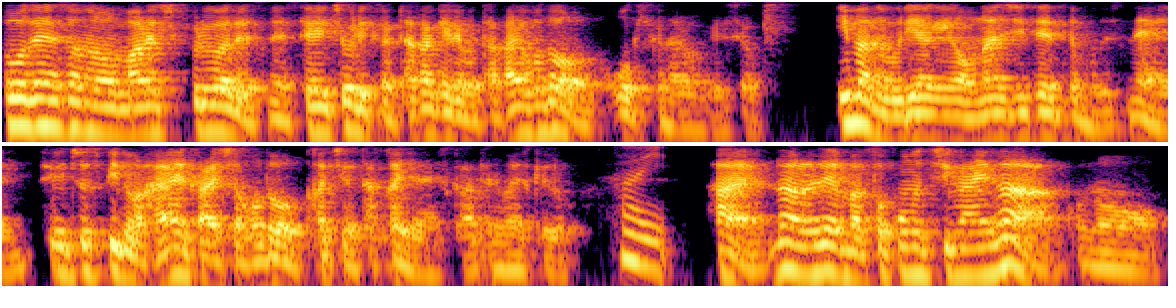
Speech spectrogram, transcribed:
当然そのマルチプルはですね、成長率が高ければ高いほど大きくなるわけですよ。今の売上が同じででもですね、成長スピードが速い会社ほど価値が高いじゃないですか。当たり前ですけど。はい。はい。なので、まあそこの違いが、この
